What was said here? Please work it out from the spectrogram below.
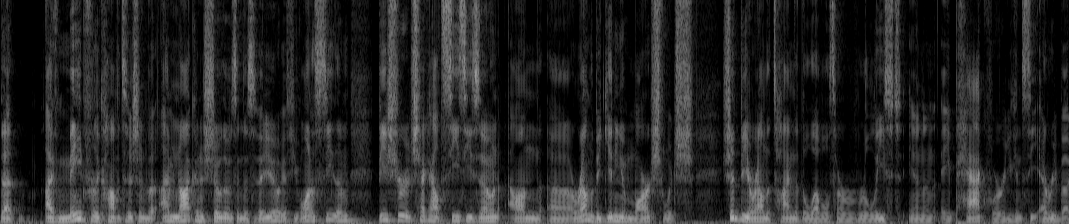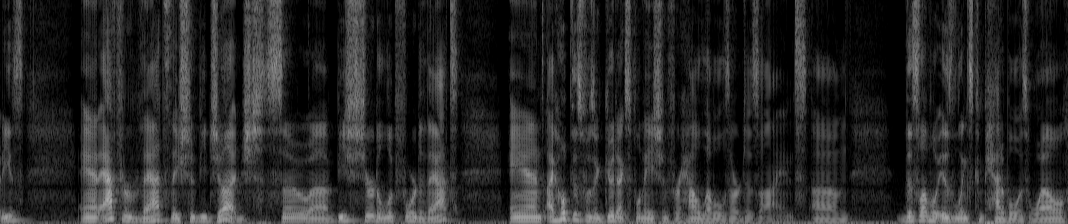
that I've made for the competition, but I'm not going to show those in this video. If you want to see them, be sure to check out CC Zone on uh, around the beginning of March, which should be around the time that the levels are released in a pack where you can see everybody's. And after that, they should be judged. So uh, be sure to look forward to that. And I hope this was a good explanation for how levels are designed. Um, this level is Lynx compatible as well.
